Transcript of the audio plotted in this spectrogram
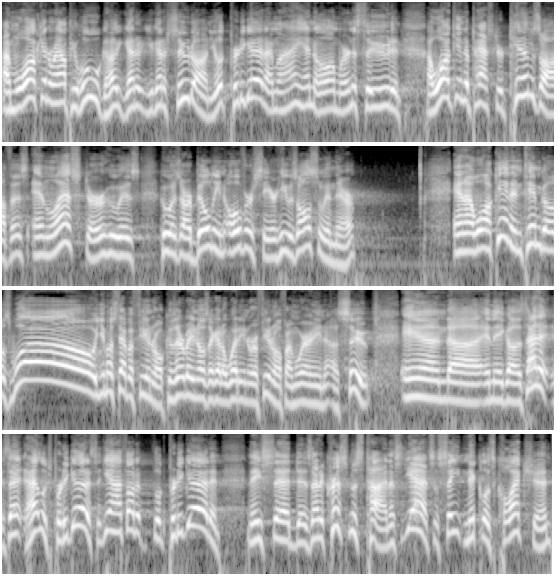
I'm walking around, people, oh, you got, a, you got a suit on. You look pretty good. I'm like, ah, I know, I'm wearing a suit. And I walk into Pastor Tim's office, and Lester, who is, who is our building overseer, he was also in there. And I walk in, and Tim goes, Whoa, you must have a funeral, because everybody knows I got a wedding or a funeral if I'm wearing a suit. And, uh, and they go, is that, it? Is that, that looks pretty good. I said, Yeah, I thought it looked pretty good. And, they said, Is that a Christmas tie? And I said, Yeah, it's a St. Nicholas collection,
